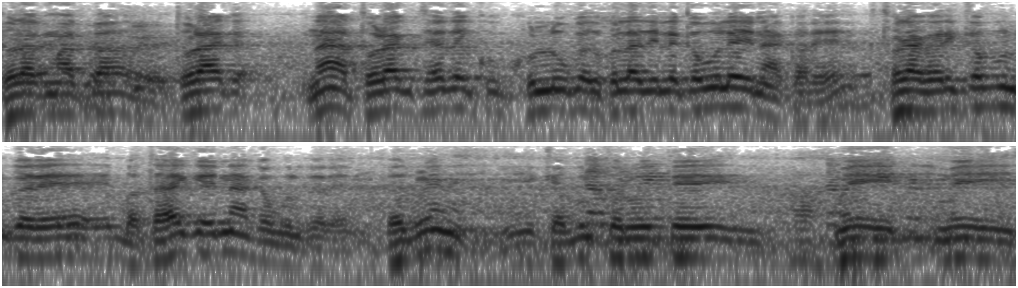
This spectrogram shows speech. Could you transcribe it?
થોડાક મહાત્મા થોડાક ના થોડાક છે તે ખુ- ખુલ્લું ખુલ્લા દિલે કબૂલ ના કરે. થોડાક વારી કબૂલ કરે બધા કઈ ના કબૂલ કરે. સમજે ને? એ કબૂલ કરવું તે મેં મેં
